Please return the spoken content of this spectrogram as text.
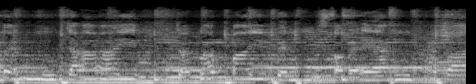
เป็นใจ จะกลับไปเป็นสะแบงฟ้า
